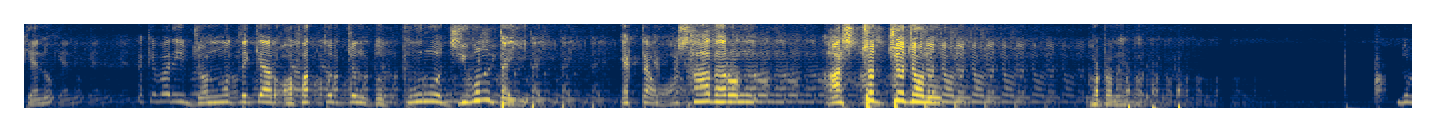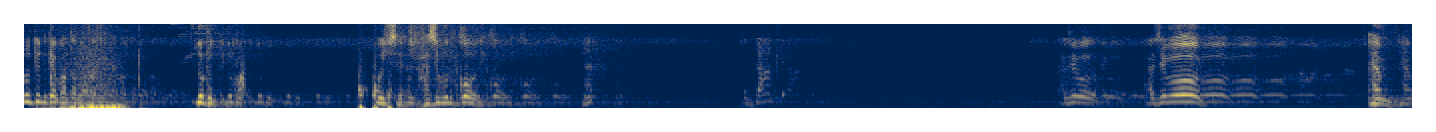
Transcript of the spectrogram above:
কেন? একেবারে জন্ম থেকে আর অফাত পর্যন্ত পুরো জীবনটাই একটা অসাধারণ, আশ্চর্যজনক ঘটনায় ভরপুর। দুটো তিনটে কথা বলা যায়। দুটো কইছে হাসিপুর কই? হ্যাঁ? হ্যাঁ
